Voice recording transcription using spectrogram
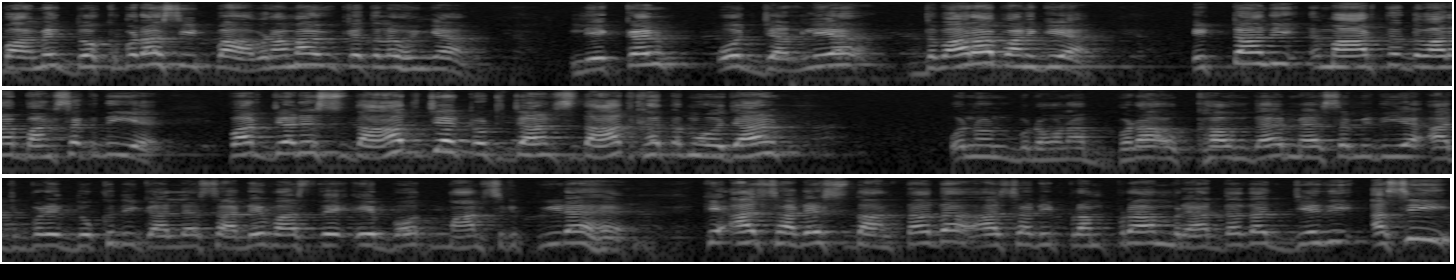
ਭਾਵੇਂ ਦੁੱਖ ਬੜਾ ਸੀ, ਭਾਵਨਾਵਾਂ ਵੀ ਕਤਲ ਹੋਈਆਂ। ਲੇਕਿਨ ਉਹ ਜਰ ਲਿਆ, ਦੁਬਾਰਾ ਬਣ ਗਿਆ। ਇੱਟਾਂ ਦੀ ਇਮਾਰਤ ਦੁਬਾਰਾ ਬਣ ਸਕਦੀ ਹੈ, ਪਰ ਜਿਹੜੇ ਸਿਧਾਂਤ ਜੇ ਟੁੱਟ ਜਾਣ, ਸਿਧਾਂਤ ਖਤਮ ਹੋ ਜਾਣ, ਉਹਨਾਂ ਨੂੰ ਬਣਾਉਣਾ ਬੜਾ ਔਖਾ ਹੁੰਦਾ ਹੈ। ਮੈਂ ਸਮਝਦੀ ਹਾਂ, ਅੱਜ ਬੜੇ ਦੁੱਖ ਦੀ ਗੱਲ ਹੈ। ਸਾਡੇ ਵਾਸਤੇ ਇਹ ਬਹੁਤ ਮਾਨਸਿਕ ਪੀੜਾ ਹੈ ਕਿ ਅੱਜ ਸਾਡੇ ਸਿਧਾਂਤਾਂ ਦਾ, ਅੱਜ ਸਾਡੀ ਪਰੰਪਰਾ, ਮਰਿਆਦਾ ਦਾ, ਜਿਹਦੀ ਅਸੀਂ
